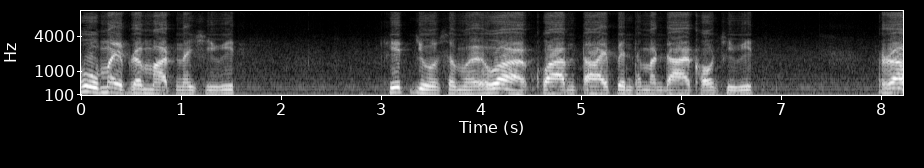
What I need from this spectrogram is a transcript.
ผู้ไม่ประมาทในชีวิต คิดอยู่เสมอว่าความตายเป็นธรรมดาของชีวิต เรา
